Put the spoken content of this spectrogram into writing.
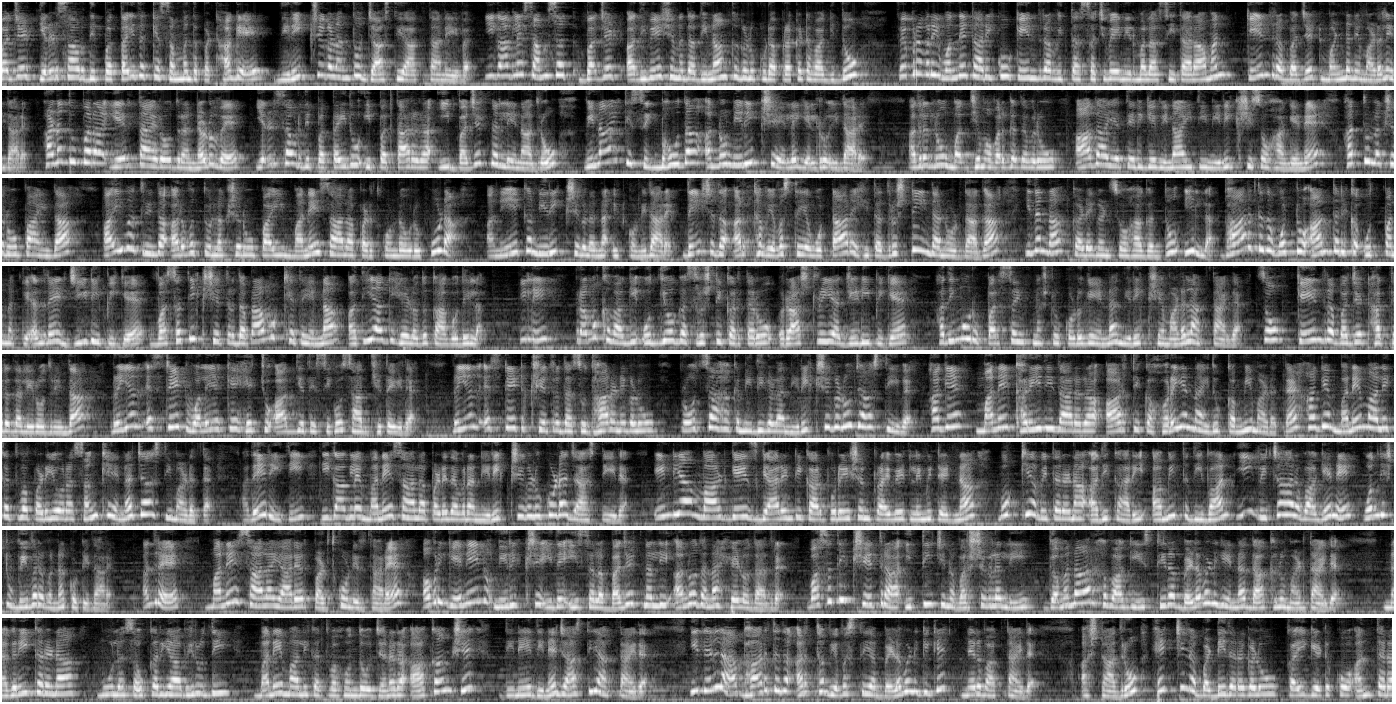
Budget ಎರಡ್ ಸಾವಿರದ ಇಪ್ಪತ್ತೈದಕ್ಕೆ ಸಂಬಂಧಪಟ್ಟ ಹಾಗೆ ನಿರೀಕ್ಷೆಗಳಂತೂ ಜಾಸ್ತಿ ಆಗ್ತಾನೆ ಇವೆ. ಈಗಾಗಲೇ ಸಂಸತ್ ಬಜೆಟ್ ಅಧಿವೇಶನದ ದಿನಾಂಕಗಳು ಕೂಡ ಪ್ರಕಟವಾಗಿದ್ದು, ಫೆಬ್ರವರಿ ಒಂದನೇ ತಾರೀಕು ಕೇಂದ್ರ ವಿತ್ತ ಸಚಿವೆ ನಿರ್ಮಲಾ ಸೀತಾರಾಮನ್ ಕೇಂದ್ರ ಬಜೆಟ್ ಮಂಡನೆ ಮಾಡಲಿದ್ದಾರೆ. ಹಣದುಬ್ಬರ ಏರ್ತಾ ಇರೋದ್ರ ನಡುವೆ ಎರಡ್ ಸಾವಿರದ ಇಪ್ಪತ್ತೈದು, ಇಪ್ಪತ್ತಾರರ ಈ ಬಜೆಟ್ನಲ್ಲೇನಾದರೂ ವಿನಾಯಿತಿ ಸಿಗಬಹುದಾ ಅನ್ನೋ ನಿರೀಕ್ಷೆಯಲ್ಲೇ ಎಲ್ಲರೂ ಇದ್ದಾರೆ. ಅದರಲ್ಲೂ ಮಧ್ಯಮ ವರ್ಗದವರು ಆದಾಯ ತೆರಿಗೆ ವಿನಾಯಿತಿ ನಿರೀಕ್ಷಿಸೋ ಹಾಗೇನೆ ಹತ್ತು ಲಕ್ಷ ರೂಪಾಯಿಂದ ಐವತ್ತರಿಂದ ಅರವತ್ತು ಲಕ್ಷ ರೂಪಾಯಿ ಮನೆ ಸಾಲ ಪಡೆದುಕೊಂಡವರು ಕೂಡ ಅನೇಕ ನಿರೀಕ್ಷೆಗಳನ್ನ ಇಟ್ಕೊಂಡಿದ್ದಾರೆ. ದೇಶದ ಅರ್ಥವ್ಯವಸ್ಥೆಯ ಒಟ್ಟಾರೆ ಹಿತದೃಷ್ಟಿಯಿಂದ ನೋಡಿದಾಗ ಇದನ್ನ ಕಡೆಗಣಿಸೋ ಹಾಗಂತೂ ಇಲ್ಲ. ಭಾರತದ ಒಟ್ಟು ಆಂತರಿಕ ಉತ್ಪನ್ನಕ್ಕೆ ಅಂದ್ರೆ ಜಿಡಿಪಿಗೆ ವಸತಿ ಕ್ಷೇತ್ರದ ಪ್ರಾಮುಖ್ಯತೆಯನ್ನ ಅತಿಯಾಗಿ ಹೇಳೋದಕ್ಕಾಗೋದಿಲ್ಲ. ಇಲ್ಲಿ ಪ್ರಮುಖವಾಗಿ ಉದ್ಯೋಗ ಸೃಷ್ಟಿಕರ್ತರು ರಾಷ್ಟ್ರೀಯ ಜಿಡಿಪಿಗೆ ಹದಿಮೂರು ಪರ್ಸೆಂಟ್ನಷ್ಟು ಕೊಡುಗೆಯನ್ನ ನಿರೀಕ್ಷೆ ಮಾಡಲಾಗ್ತಾ ಇದೆ. ಸೊ, ಕೇಂದ್ರ ಬಜೆಟ್ ಹತ್ತಿರದಲ್ಲಿರೋದ್ರಿಂದ ರಿಯಲ್ ಎಸ್ಟೇಟ್ ವಲಯಕ್ಕೆ ಹೆಚ್ಚು ಆದ್ಯತೆ ಸಿಗೋ ಸಾಧ್ಯತೆ ಇದೆ. ರಿಯಲ್ ಎಸ್ಟೇಟ್ ಕ್ಷೇತ್ರದ ಸುಧಾರಣೆಗಳು, ಪ್ರೋತ್ಸಾಹಕ ನಿಧಿಗಳ ನಿರೀಕ್ಷೆಗಳು ಜಾಸ್ತಿ ಇವೆ. ಹಾಗೆ ಮನೆ ಖರೀದಿದಾರರ ಆರ್ಥಿಕ ಹೊರೆಯನ್ನ ಇದು ಕಮ್ಮಿ ಮಾಡುತ್ತೆ, ಹಾಗೆ ಮನೆ ಮಾಲೀಕತ್ವ ಪಡೆಯೋರ ಸಂಖ್ಯೆಯನ್ನ ಜಾಸ್ತಿ ಮಾಡುತ್ತೆ. ಅದೇ ರೀತಿ ಈಗಾಗಲೇ ಮನೆ ಸಾಲ ಪಡೆದವರ ನಿರೀಕ್ಷೆಗಳು ಕೂಡ ಜಾಸ್ತಿ ಇದೆ. India mortgage guarantee corporation private ಲಿಮಿಟೆಡ್ನ ಮುಖ್ಯ ವಿತರಣಾ ಅಧಿಕಾರಿ ಅಮಿತ್ ದಿವಾನ್ ಈ ವಿಚಾರವಾಗೇನೆ ಒಂದಿಷ್ಟು ವಿವರವನ್ನ ಕೊಟ್ಟಿದ್ದಾರೆ. ಅಂದ್ರೆ ಮನೆ ಸಾಲ ಯಾರ್ಯಾರು ಪಡೆದುಕೊಂಡಿರ್ತಾರೆ ಅವ್ರಿಗೆ ಏನೇನು ನಿರೀಕ್ಷೆ ಇದೆ ಈ ಸಲ ಬಜೆಟ್ನಲ್ಲಿ ಅನ್ನೋದನ್ನ ಹೇಳೋದಾದ್ರೆ, ವಸತಿ ಕ್ಷೇತ್ರ ಇತ್ತೀಚಿನ ವರ್ಷಗಳಲ್ಲಿ ಗಮನಾರ್ಹವಾಗಿ ಸ್ಥಿರ ಬೆಳವಣಿಗೆಯನ್ನ ದಾಖಲು ಮಾಡ್ತಾ ಇದೆ. ನಗರೀಕರಣ, ಮೂಲ ಸೌಕರ್ಯ ಅಭಿವೃದ್ಧಿ ಮನೆ ಮಾಲೀಕತ್ವ ಹೊಂದೋ ಜನರ ಆಕಾಂಕ್ಷೆ ದಿನೇ ದಿನೇ ಜಾಸ್ತಿ ಆಗ್ತಾ ಇದೆ. ಇದೆಲ್ಲ ಭಾರತದ ಅರ್ಥವ್ಯವಸ್ಥೆಯ ಬೆಳವಣಿಗೆಗೆ ನೆರವಾಗ್ತಾ ಇದೆ. ಅಷ್ಟಾದರೂ ಹೆಚ್ಚಿನ ಬಡ್ಡಿದರಗಳು ಕೈಗೆಟುಕೋ ಅಂತರ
